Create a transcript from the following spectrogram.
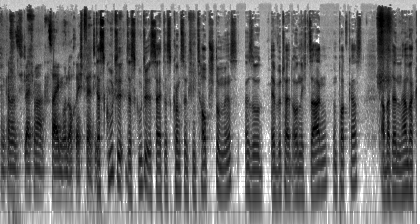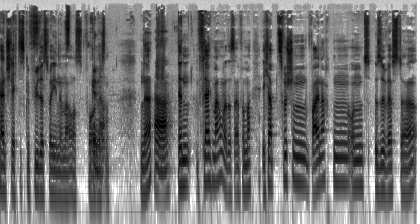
Dann kann er sich gleich mal zeigen und auch rechtfertigen. Das Gute, das Gute ist halt, dass Konstantin taubstumm ist. Also er wird halt auch nichts sagen im Podcast. Aber dann haben wir kein schlechtes Gefühl, dass wir ihn immer aus vorlesen. Ne? ah, Denn vielleicht machen wir das einfach mal. Ich habe zwischen Weihnachten und Silvester,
